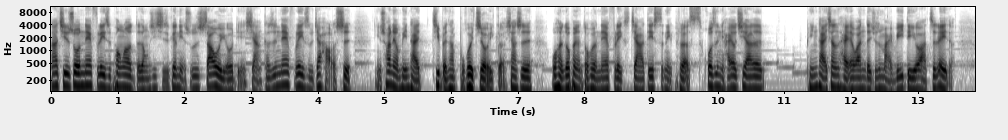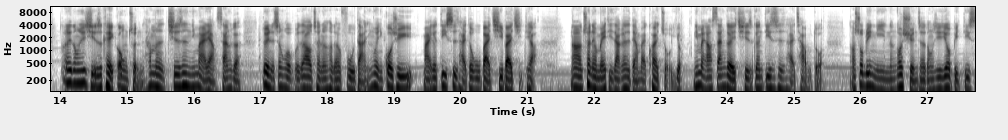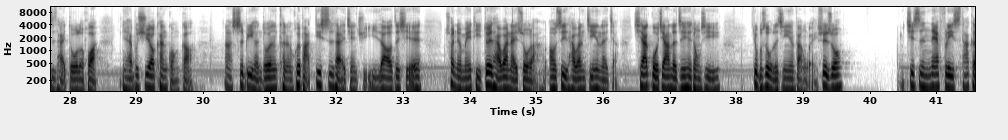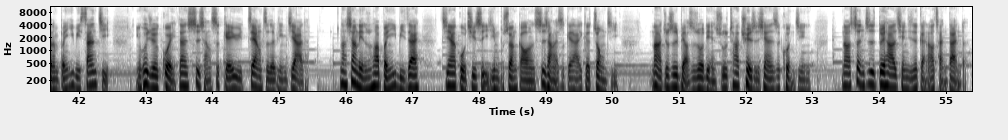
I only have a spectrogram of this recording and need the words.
那其实说 Netflix 碰到的东西，其实跟脸书是稍微有点像，可是 Netflix 比较好的是，你串流平台基本上不会只有一个，像是我很多朋友都会有 Netflix 加 Disney Plus，或是你还有其他的平台，像是台湾的就是买 Video 啊之类的，那些东西其实可以共存的。他们其实你买两三个，对你的生活不造成任何的负担，因为你过去买个第四台都五百七百起跳。那串流媒体大概是两百块左右，你买到三个也其实跟第四台差不多。那说不定你能够选择东西又比第四台多的话，你还不需要看广告。那势必很多人可能会把第四台的钱去移到这些串流媒体。对台湾来说啦，然后自己台湾的经验来讲，其他国家的这些东西就不是我的经验范围。所以说，其实 Netflix 它可能本一比三几，你会觉得贵，但市场是给予这样子的评价的。那像脸书它本一比在金牙股其实已经不算高了，市场还是给它一个重击。那就是表示说，脸书它确实现在是困境，那甚至对它的前景是感到惨淡的。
